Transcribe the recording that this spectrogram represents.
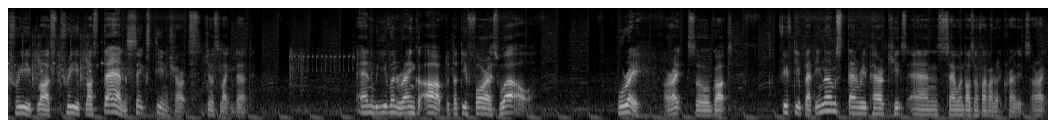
3 plus 3 plus 10, 16 shards, just like that. And we even rank up to 34 as well. Hooray! Alright, so got 50 platinums, 10 repair kits, and 7500 credits. Alright,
